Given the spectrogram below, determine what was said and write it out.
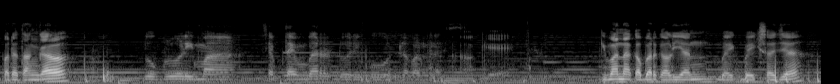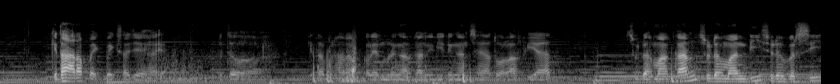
pada tanggal 25 September 2018. Oke. Gimana kabar kalian? Baik-baik saja? Kita harap baik-baik saja ya. Betul. Kita berharap kalian mendengarkan ini dengan sehat walafiat. Sudah makan, sudah mandi, sudah bersih.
